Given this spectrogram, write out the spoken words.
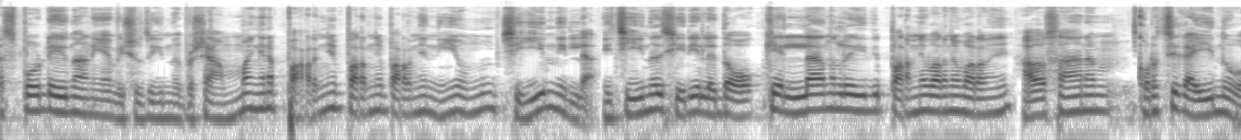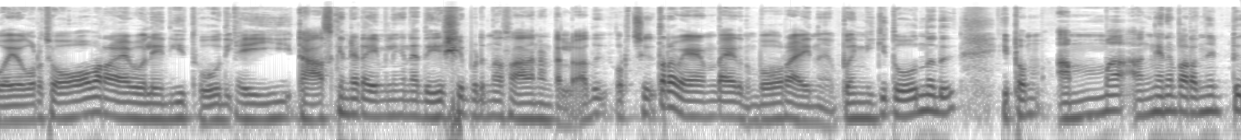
റെസ്പോണ്ട് ചെയ്യുന്നതാണ് ഞാൻ വിശ്വസിക്കുന്നത്. പക്ഷേ അമ്മ ഇങ്ങനെ പറഞ്ഞ് പറഞ്ഞ് പറഞ്ഞ് നീ ഒന്നും ചെയ്യുന്നില്ല. നീ ചെയ്യുന്നത് ശരിയല്ല ഇത് ഓക്കെ അല്ല എന്നുള്ള രീതി പറഞ്ഞ് പറഞ്ഞ് പറഞ്ഞ് അവസാനം കുറച്ച് കയ്യിൽ നിന്ന് പോയോ കുറച്ച് ഓവറായ പോലെ എനിക്ക് തോന്നി. ഈ ടാസ്കിന്റെ ടൈമിൽ ഇങ്ങനെ ദേഷ്യപ്പെടുന്ന സാധനം ഉണ്ടല്ലോ അത് കുറച്ച് ഇത്ര വേണ്ടായിരുന്നു ബോറായിരുന്നു അപ്പോൾ എനിക്ക് തോന്നുന്നത് ഇപ്പം അമ്മ അങ്ങനെ പറഞ്ഞിട്ട്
